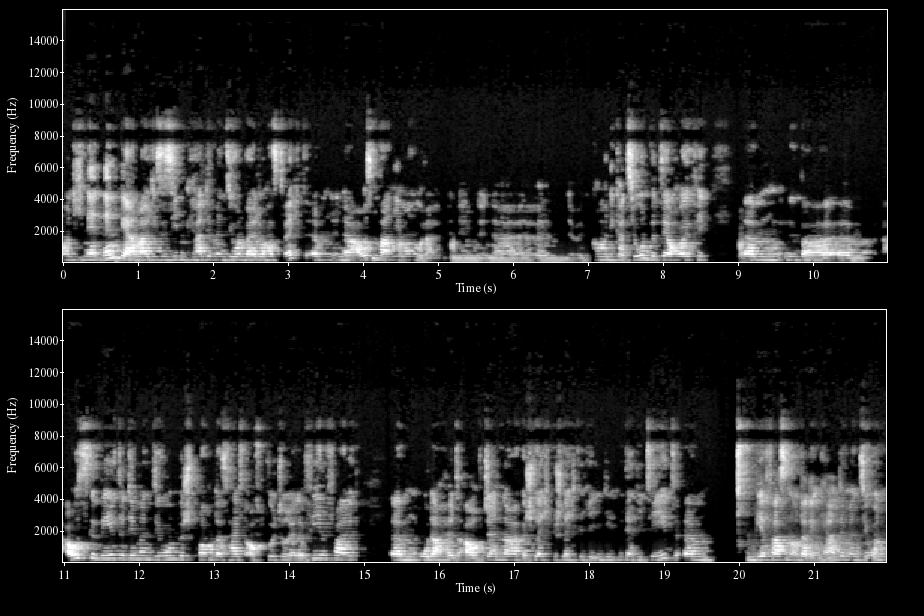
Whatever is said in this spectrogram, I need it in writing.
und ich nenne nenn gern mal diese sieben Kerndimensionen, weil du hast recht, ähm, in der Außenwahrnehmung oder in, den, in der ähm, Kommunikation wird sehr häufig ähm, über ähm, ausgewählte Dimensionen gesprochen, das heißt oft kulturelle Vielfalt oder halt auch Gender, Geschlecht, geschlechtliche Identität. wir fassen unter den Kerndimensionen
